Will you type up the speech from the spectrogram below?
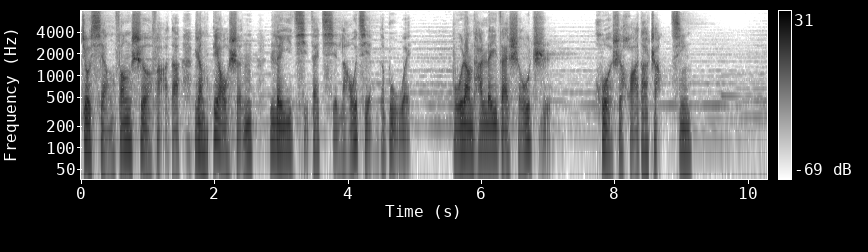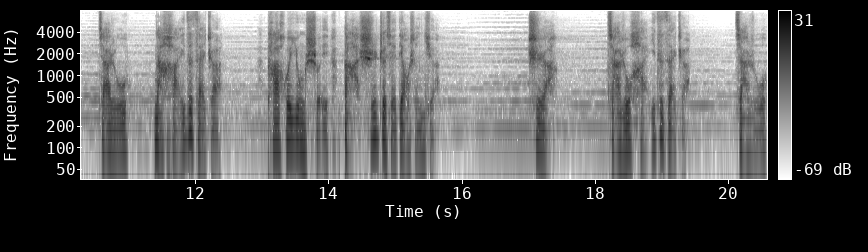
就想方设法的让吊绳勒起在起老茧的部位，不让它勒在手指，或是划到掌心。假如那孩子在这儿，他会用水打湿这些吊绳卷。是啊，假如孩子在这儿。假如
